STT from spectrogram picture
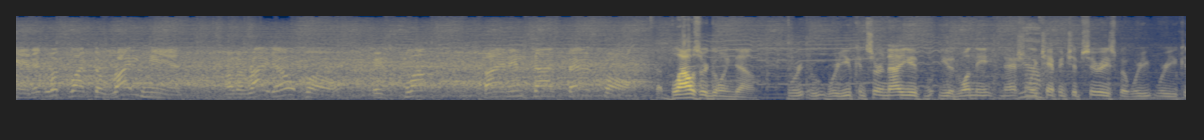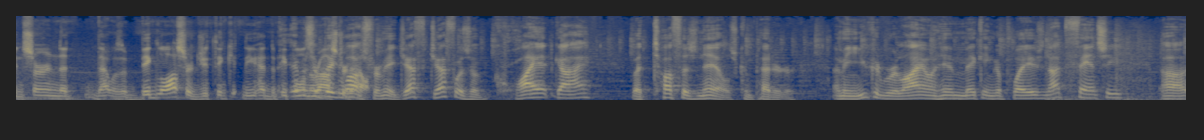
And it looked like the right hand or the right elbow is plunked by an inside fastball. Blauser going down. Were, were you concerned? Now you you had won the National Yeah. League Championship Series, but were you, were you concerned that that was a big loss, or did you think you had the people it was a big loss help? for me. Jeff Jeff was a quiet guy, but tough as nails competitor. I mean, you could rely on him making the plays, not fancy uh,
